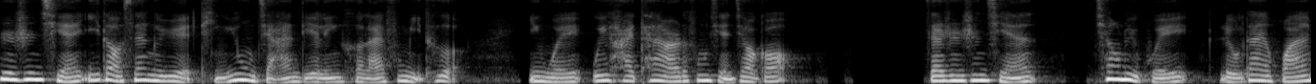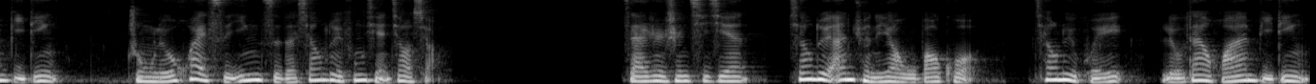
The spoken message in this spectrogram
妊娠前一到三个月停用甲氨蝶呤和莱夫米特，因为危害胎儿的风险较高。在妊娠前，羟氯喹、柳氮磺胺吡啶、肿瘤坏死因子的相对风险较小。在妊娠期间，相对安全的药物包括羟氯喹、柳氮磺胺吡啶、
